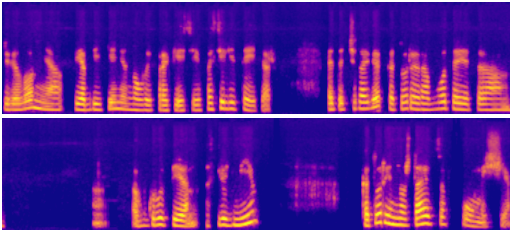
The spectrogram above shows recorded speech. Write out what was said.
привело меня к приобретению новой профессии– фасилитейтер. Это человек, который работает в группе с людьми, которые нуждаются в помощи.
